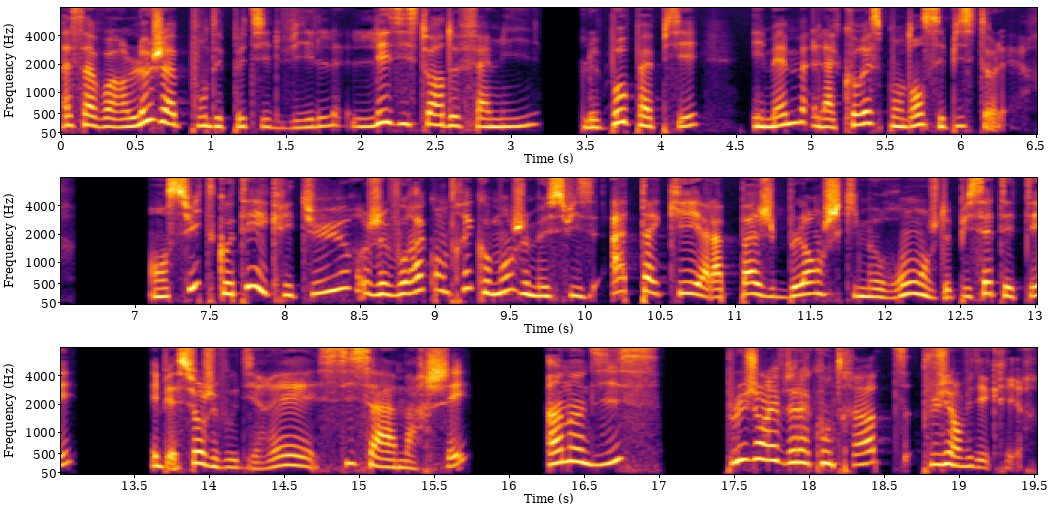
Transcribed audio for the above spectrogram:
à savoir le Japon des petites villes, les histoires de famille, le beau papier et même la correspondance épistolaire. Ensuite, côté écriture, je vous raconterai comment je me suis attaquée à la page blanche qui me ronge depuis cet été, et bien sûr je vous dirai si ça a marché. Un indice, plus j'enlève de la contrainte, plus j'ai envie d'écrire.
